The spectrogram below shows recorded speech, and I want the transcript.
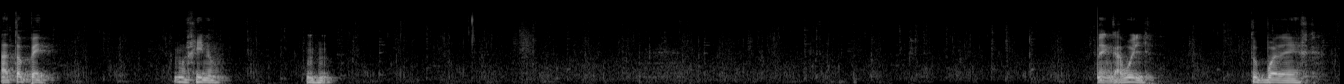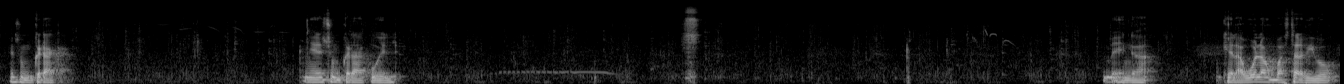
A tope. Imagino. Venga, Will. Tú puedes. Es un crack. Eres un crack, Will. Venga. Que la abuela aún va a estar vivo.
